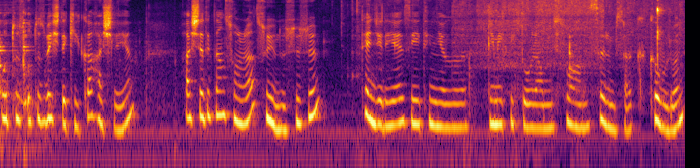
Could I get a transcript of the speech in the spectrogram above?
30-35 dakika haşlayın. Haşladıktan sonra suyunu süzün. Tencereye zeytinyağı, yemeklik doğranmış soğan, sarımsak kavurun.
